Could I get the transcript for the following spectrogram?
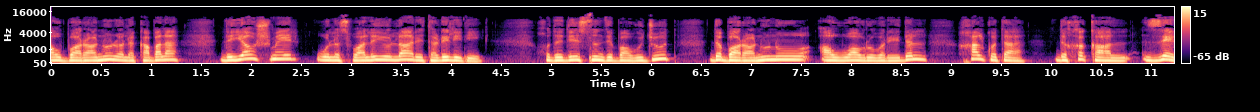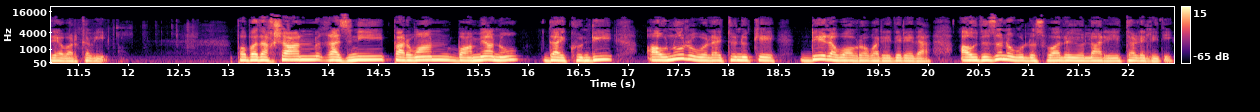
او بارانونو لکبله د یو شمیر ولسوالیو لارې تړلې دي خو د دې ستونزې باوجود د بارانونو او واورو وریدل خلکو ته د خکال زیره ورکوي په بدخشان، غزنی، پروان، بامیانو دایکندي او نور ولایتونو کې ډیره واوره ورېدلې ده او د زونو ولسوالیو لارې تړلې دي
